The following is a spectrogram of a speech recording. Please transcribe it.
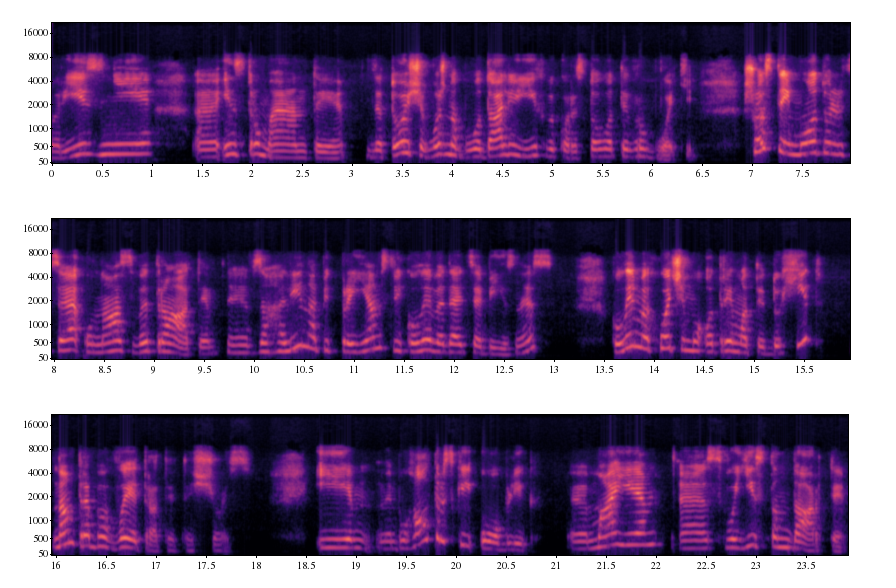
різні е, інструменти для того, щоб можна було далі їх використовувати в роботі. Шостий модуль це у нас витрати. Е, Взагалі на підприємстві, коли ведеться бізнес, коли ми хочемо отримати дохід, нам треба витратити щось. І бухгалтерський облік е, має свої стандарти.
